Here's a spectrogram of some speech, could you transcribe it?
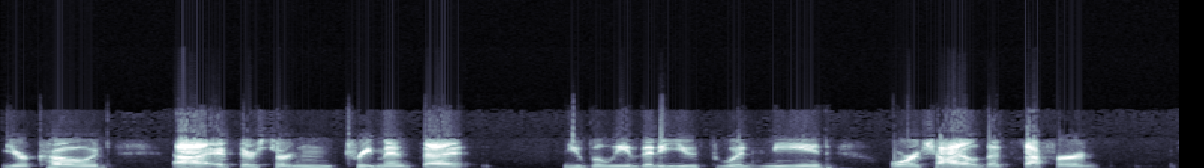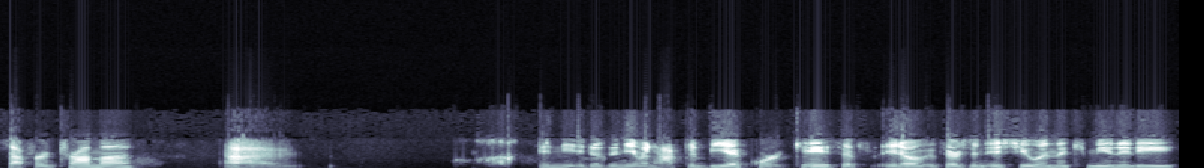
your code uh, if there's certain treatment that you believe that a youth would need or a child that suffered suffered trauma. Uh, and it doesn't even have to be a court case. If you know if there's an issue in the community,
